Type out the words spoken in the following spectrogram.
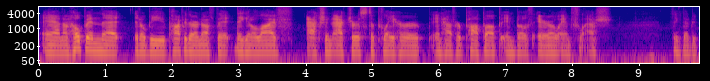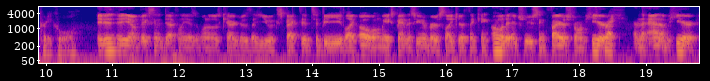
and I'm hoping that it'll be popular enough that they get a live action actress to play her and have her pop up in both Arrow and Flash. I think that'd be pretty cool. It is, you know, Vixen definitely is one of those characters that you expected to be like, oh, when we expand this universe, like you're thinking, oh, they're introducing Firestorm here Right. and the Atom here,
